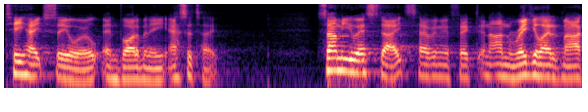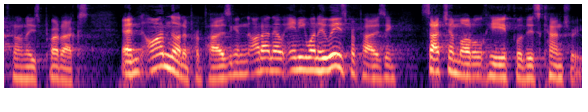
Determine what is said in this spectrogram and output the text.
THC oil and vitamin E acetate. Some US states have in effect an unregulated market on these products, and I'm not proposing, and I don't know anyone who is proposing, such a model here for this country.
